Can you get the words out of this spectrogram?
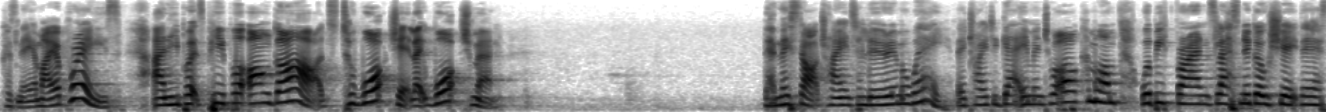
because Nehemiah prays. And he puts people on guard to watch it, like watchmen. Then they start trying to lure him away. They try to get him into, oh, come on, we'll be friends, let's negotiate this.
